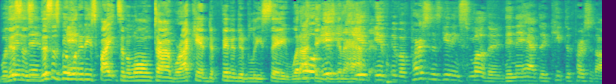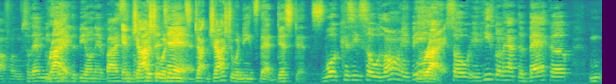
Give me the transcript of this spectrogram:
Well, this then- is then this has been it- one of these fights in a long time where I can't definitively say what Well, I think is going to happen. If, if if a person is getting smothered, then they have to keep the person off of them. So that means Right. they have to be on their bicycle. and Joshua needs. Jo- Joshua needs that distance. Well, because he's so long and big. Right. So if he's going to have to back up, m-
